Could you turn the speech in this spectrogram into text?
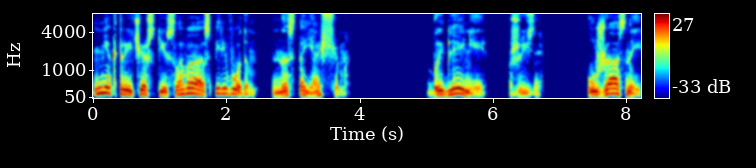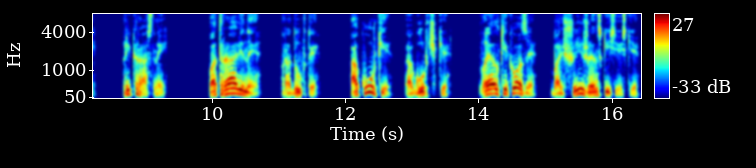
Некоторые чешские слова с переводом «настоящим». «Быдление» — жизнь. Ужасный, прекрасный. Потравины, продукты. Окурки, огурчики. Велки-козы, большие женские сиськи.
